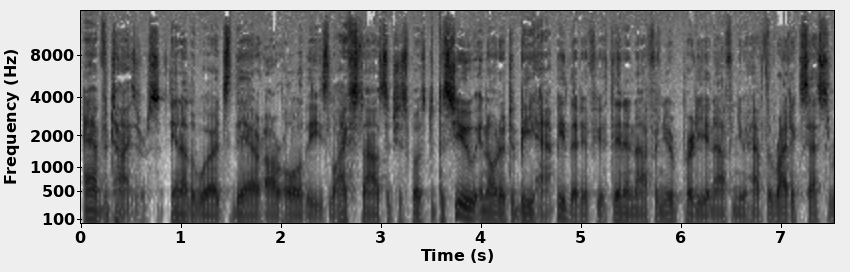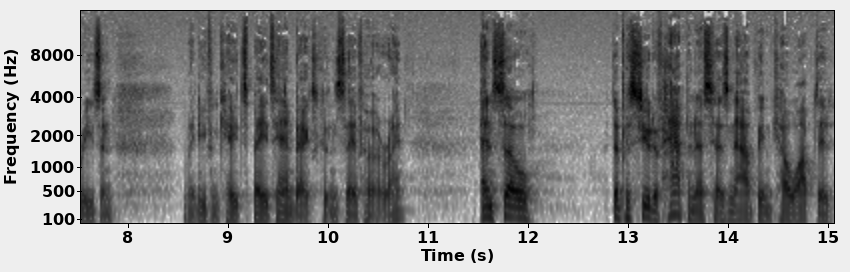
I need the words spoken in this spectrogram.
advertisers. In other words, there are all of these lifestyles that you're supposed to pursue in order to be happy. That if you're thin enough and you're pretty enough and you have the right accessories, and I mean, even Kate Spade's handbags couldn't save her, right? And so the pursuit of happiness has now been co opted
